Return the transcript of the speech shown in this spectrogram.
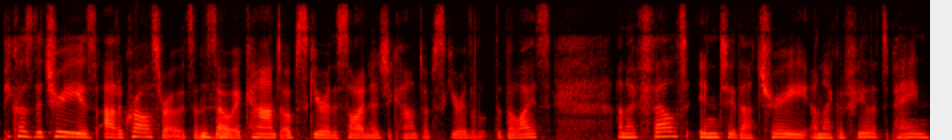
because the tree is at a crossroads, and mm-hmm. so it can't obscure the signage, it can't obscure the, the, the lights. And I felt into that tree, and I could feel its pain.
